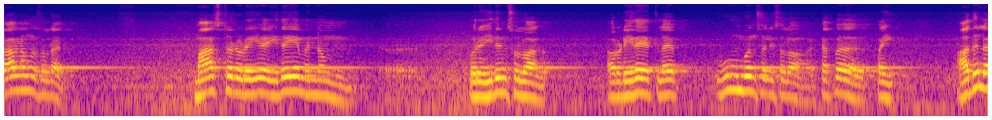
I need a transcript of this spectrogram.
காரணமும் சொல்கிறார் மாஸ்டருடைய இதயம் என்னும் ஒரு இதுன்னு சொல்லுவாங்க. அவருடைய இதயத்தில் ஊம்புன்னு சொல்லி சொல்லுவாங்க. கற்ப பை. அதில்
